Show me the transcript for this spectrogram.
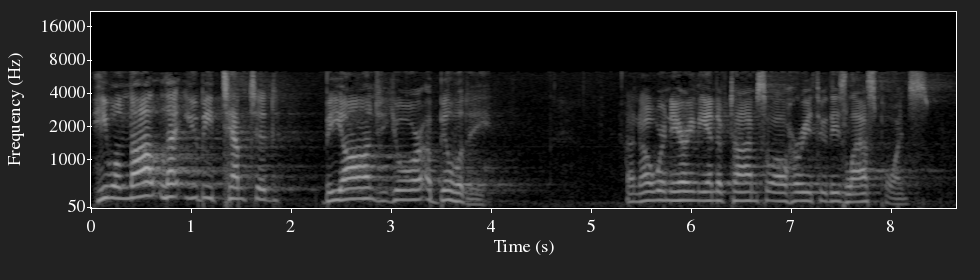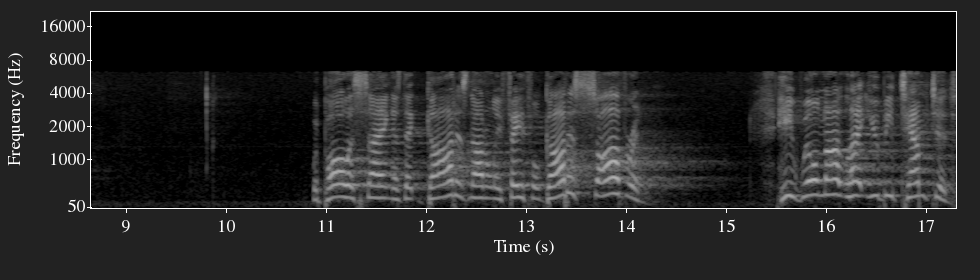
he will not let you be tempted beyond your ability. I know we're nearing the end of time, so I'll hurry through these last points. What Paul is saying is that God is not only faithful, God is sovereign. He will not let you be tempted.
